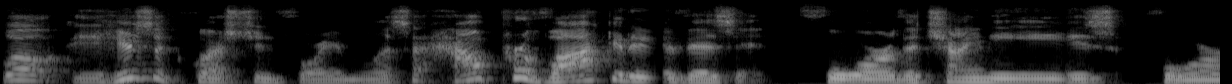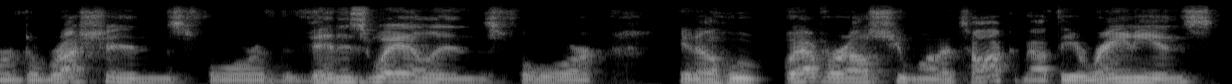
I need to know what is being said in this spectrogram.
Well here's a question for you melissa. How provocative is it for the chinese for the russians for the venezuelans for you know whoever else you want to talk about the iranians?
